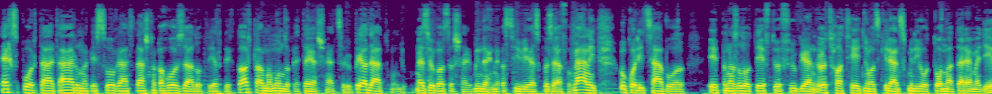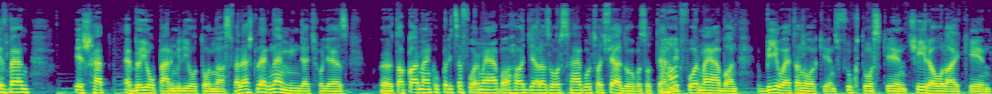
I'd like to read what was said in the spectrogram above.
exportált árunak és szolgáltatásnak a hozzáadott érték tartalma. Mondok egy teljesen egyszerű példát, mondjuk mezőgazdaság mindenkinek a szívéhez közel fog állni. Kukoricából éppen az adott évtől függően 5, 6, 7, 8, 9 millió tonna terem egy évben, és hát ebből jó pár millió tonna az felesleg. Nem mindegy, hogy ez takarmánykukorica formájában hagyja el az országot, vagy feldolgozott termék Aha. formájában, bioetanolként, fruktózként, csíraolajként,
